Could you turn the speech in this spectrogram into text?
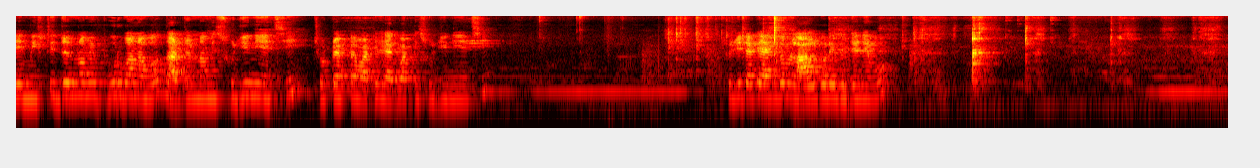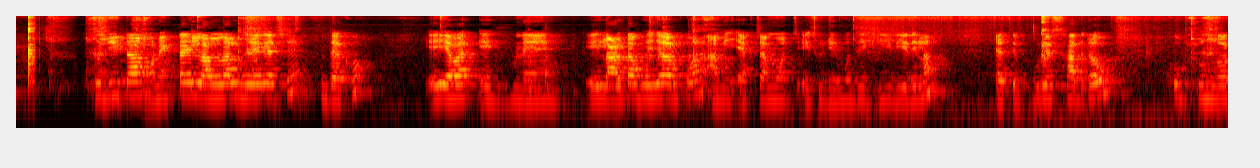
এই মিষ্টির জন্য আমি পুর বানাবো, তার জন্য আমি সুজি নিয়েছি। ছোট একটা বাটির এক বাটি সুজি নিয়েছি। সুজিটাকে একদম লাল করে ভেজে নেব। সুজিটা অনেকটাই লাল লাল হয়ে গেছে, দেখো। এই আবার মানে এই লালটা হয়ে যাওয়ার পর আমি এক চামচ এই সুজির মধ্যে ঘি দিয়ে দিলাম। যাতে পুরের স্বাদটাও খুব সুন্দর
